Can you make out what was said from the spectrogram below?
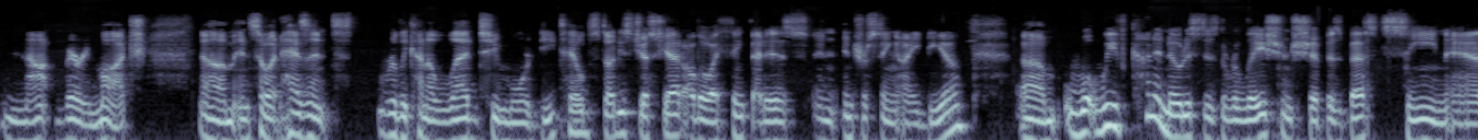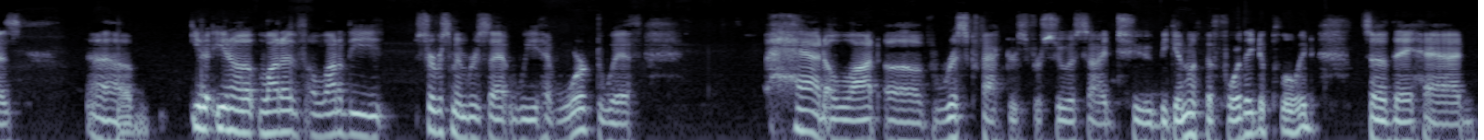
not very much. Um, and so it hasn't really kind of led to more detailed studies just yet, although I think that is an interesting idea. Um, what we've kind of noticed is the relationship is best seen as, uh, you know, you know, a lot of a lot of the service members that we have worked with had a lot of risk factors for suicide to begin with before they deployed. So they had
